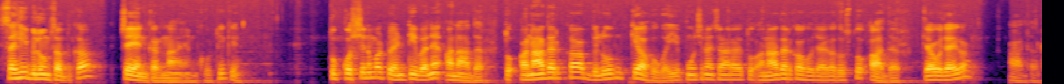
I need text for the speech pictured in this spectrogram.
सही विलोम शब्द का चयन करना है हमको, ठीक है? तो क्वेश्चन नंबर ट्वेंटी वन है अनादर। तो अनादर का विलोम क्या होगा? ये पूछना चाह रहा है तो अनादर का हो जाएगा दोस्तों आदर। क्या हो जाएगा? आदर।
